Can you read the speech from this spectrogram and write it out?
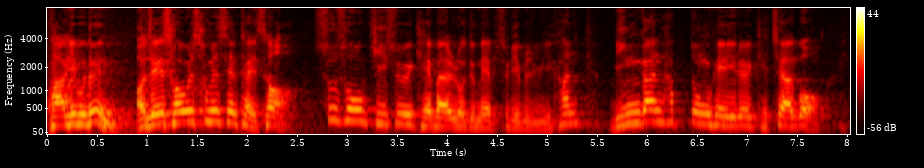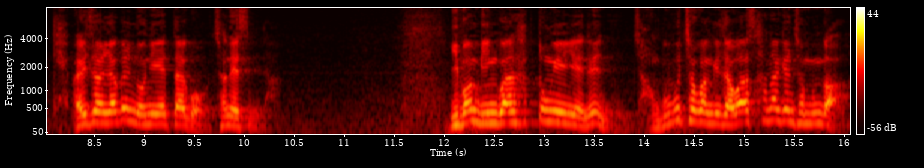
과기부는 어제 서울 서면센터에서 수소 기술 개발 로드맵 수립을 위한 민간 합동 회의를 개최하고 개발 전략을 논의했다고 전했습니다. 이번 민관 합동 회의에는 정부 부처 관계자와 산학연 전문가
